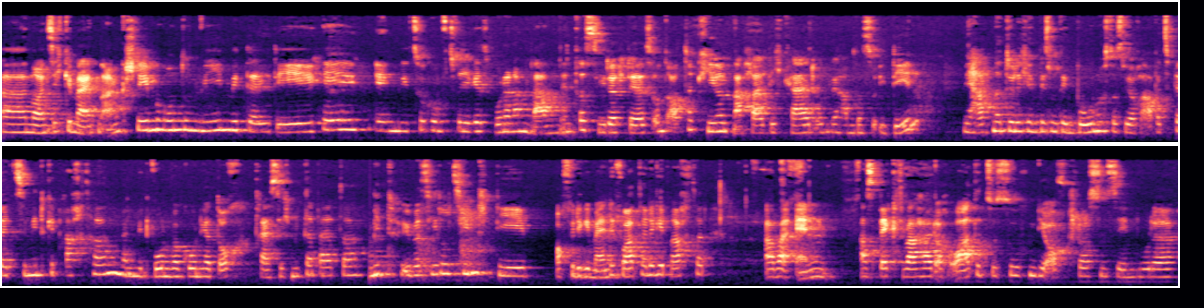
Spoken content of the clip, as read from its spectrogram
90 äh, Gemeinden angeschrieben rund um Wien mit der Idee, hey, irgendwie zukunftsfähiges Wohnen am Land, interessiert euch das und Autarkie und Nachhaltigkeit und wir haben da so Ideen. Wir hatten natürlich ein bisschen den Bonus, dass wir auch Arbeitsplätze mitgebracht haben, weil mit Wohnwaggon ja doch 30 Mitarbeiter mit übersiedelt sind, die auch für die Gemeinde Vorteile gebracht hat. Aber ein Aspekt war halt auch Orte zu suchen, die aufgeschlossen sind, wo der,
